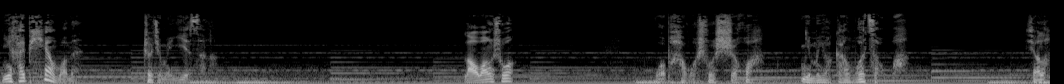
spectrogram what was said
您还骗我们，这就没意思了。老王说：“我怕我说实话，你们要赶我走啊。”行了，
